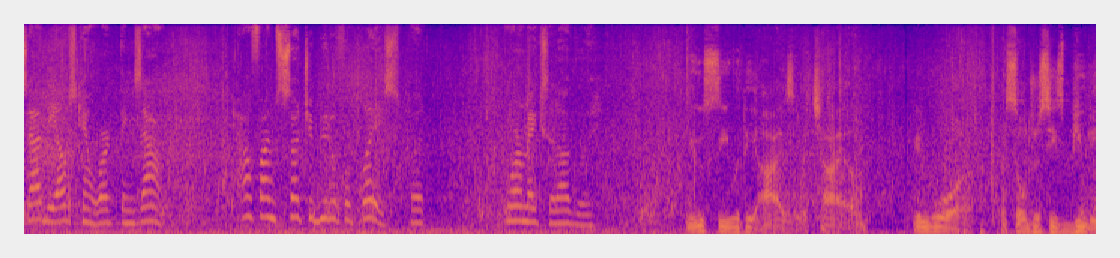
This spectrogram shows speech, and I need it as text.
Sad the elves can't work things out. Alfheim's such a beautiful place, but war makes it ugly. You see with the eyes of a child. In war, a soldier sees beauty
